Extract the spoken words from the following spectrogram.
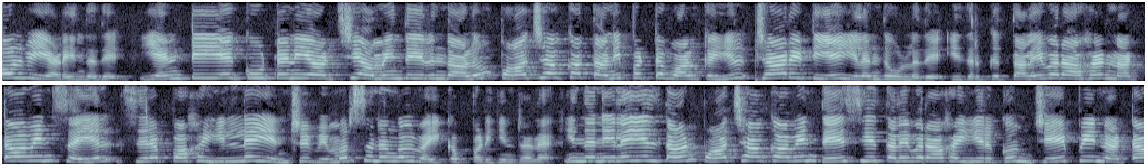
தோல்வியடைந்தது. என்டிஏ கூட்டணி ஆட்சி அமைந்து இருந்தாலும் பாஜக தனிப்பட்ட வாழ்க்கையில் மெஜாரிட்டியை இழந்து உள்ளது. இதற்கு தலைவராக நட்டாவின் செயல் சிறப்பாக இல்லை என்று விமர்சனங்கள் வைக்கப்படுகின்றன. இந்த நிலையில் தான் பாஜகவின் தேசிய தலைவராக இருக்கும் ஜே பி நட்டா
